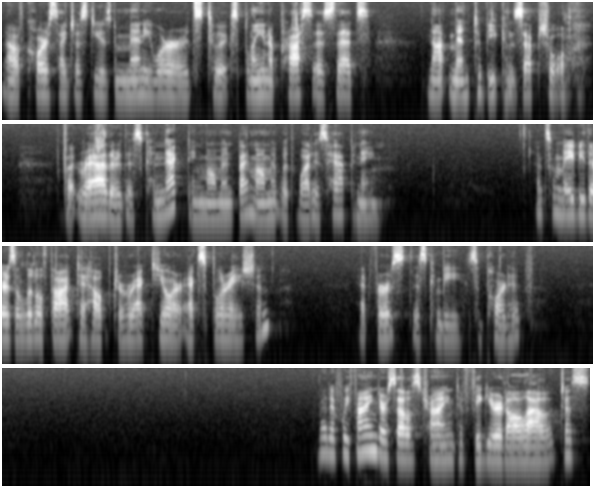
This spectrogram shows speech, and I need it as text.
Now, of course, I just used many words to explain a process that's not meant to be conceptual, but rather this connecting moment by moment with what is happening. And so maybe there's a little thought to help direct your exploration. At first, this can be supportive. But if we find ourselves trying to figure it all out, just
